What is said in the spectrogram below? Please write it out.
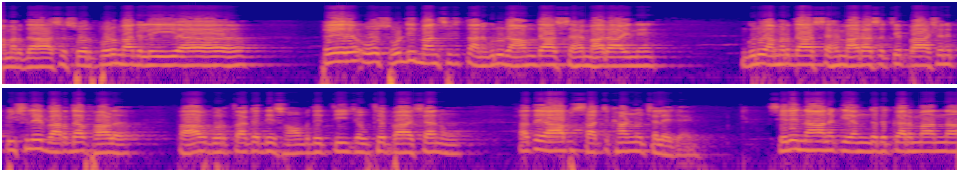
ਅਮਰਦਾਸ ਸੁਰਪੁਰ ਮਗ ਲਈਆ। ਫਿਰ ਉਹ ਸੋਢੀ ਬੰਸ ਵਿੱਚ ਧੰਨ ਗੁਰੂ ਰਾਮਦਾਸ ਸਾਹਿਬ ਮਹਾਰਾਜ ਨੇ, ਗੁਰੂ ਅਮਰਦਾਸ ਸਾਹਿਬ ਮਹਾਰਾਜ ਸੱਚੇ ਪਾਤਸ਼ਾਹ ਨੇ ਪਿਛਲੇ ਵਰ ਦਾ ਫਲ ਭਾਵ ਗੁਰਤਾ ਦੀ ਸੌਂਪ ਦਿੱਤੀ ਚੌਥੇ ਪਾਤਸ਼ਾਹ ਨੂੰ ਅਤੇ ਆਪ ਸੱਚਖੰਡ ਨੂੰ ਚਲੇ ਗਏ। ਸ੍ਰੀ ਨਾਨਕ ਅੰਗਦ ਕਰਮਾਨਾ,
